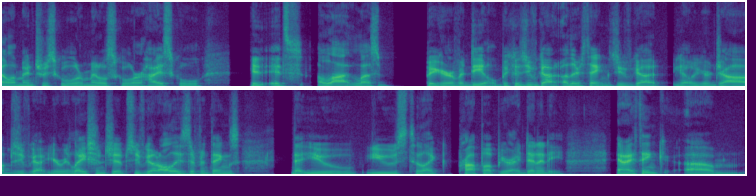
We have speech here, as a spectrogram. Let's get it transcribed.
elementary school or middle school or high school, it, it's a lot less bigger of a deal because you've got other things. You've got you know your jobs, you've got your relationships, you've got all these different things that you use to like prop up your identity. And I think um,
